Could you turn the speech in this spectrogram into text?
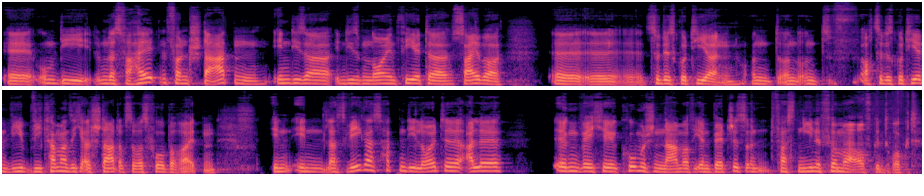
äh, um die um das Verhalten von Staaten in dieser in diesem neuen Theater Cyber äh, äh, zu diskutieren und und und auch zu diskutieren, wie wie kann man sich als Staat auf sowas vorbereiten. In in Las Vegas hatten die Leute alle irgendwelche komischen Namen auf ihren Badges und fast nie eine Firma aufgedruckt.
